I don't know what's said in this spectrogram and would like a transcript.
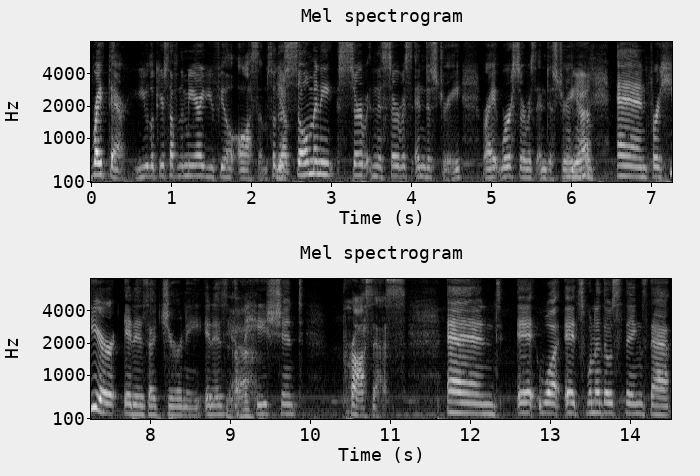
right there. You look yourself in the mirror. You feel awesome. So there's Yep. so many serv in the service industry, right? We're a service industry. Yeah. And for here, it is a journey. It is Yeah. a patient process, and it what it's one of those things that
